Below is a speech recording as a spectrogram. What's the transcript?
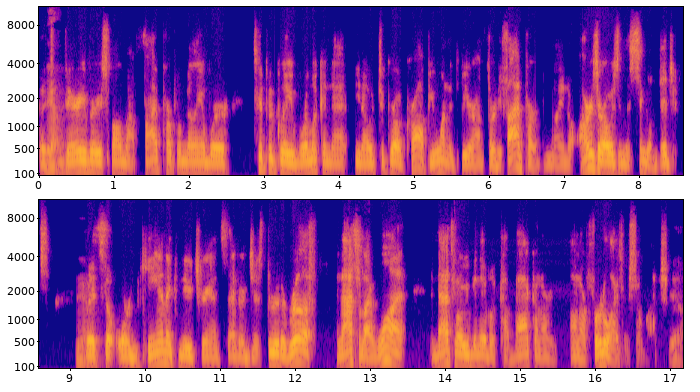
But it's yeah. very, very small amount, five part per million, where typically we're looking at, you know, to grow a crop, you want it to be around 35 part per million. Ours are always in the single digits, yeah. but it's the organic nutrients that are just through the roof. And that's what I want and that's why we've been able to cut back on our on our fertilizer so much. Yeah,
